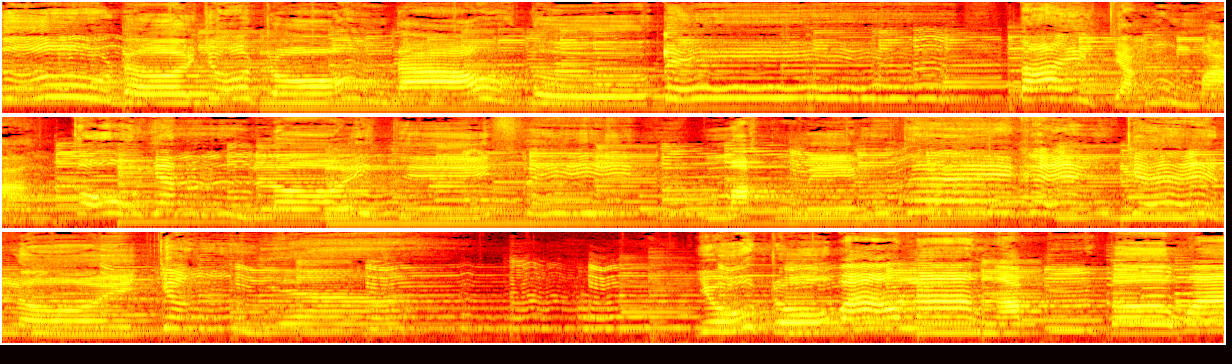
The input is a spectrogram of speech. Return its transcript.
cứu đời cho trọn đạo từ bi. Tay chẳng màng câu danh lời thị phi. Mặt miệng thế khen chê lời chân gian vũ trụ bao la ngập từ hoa.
